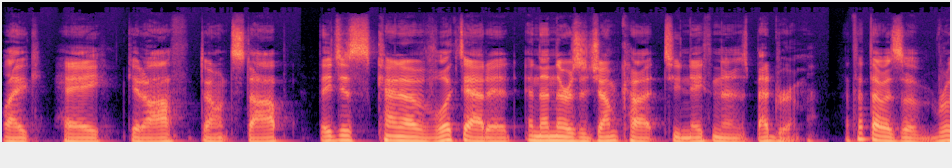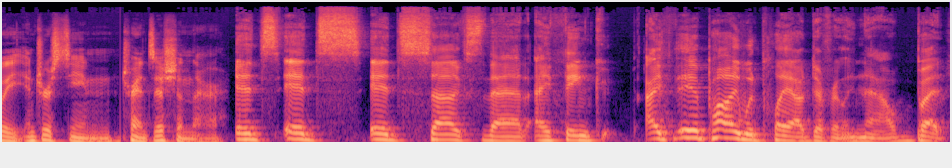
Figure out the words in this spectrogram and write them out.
Like, hey, get off, don't stop. They just kind of looked at it and then there was a jump cut to Nathan in his bedroom. I thought that was a really interesting transition there. It's it's it sucks that I think I it probably would play out differently now, but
